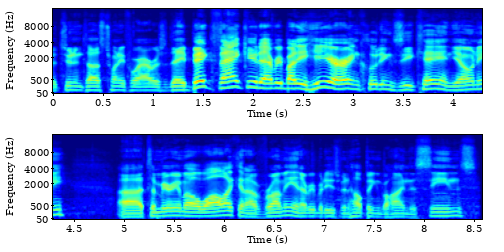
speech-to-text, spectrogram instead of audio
to tune into us 24 hours a day. Big thank you to everybody here, including ZK and Yoni, uh, to Miriam L. Wallach and Avrami, and everybody who's been helping behind the scenes.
